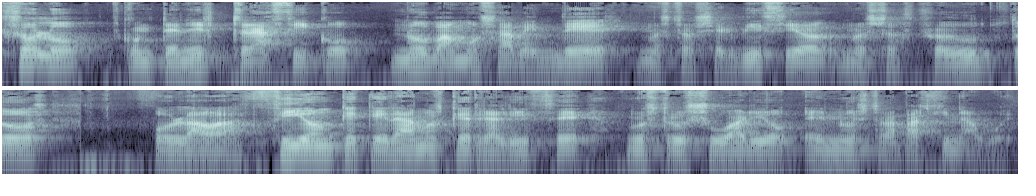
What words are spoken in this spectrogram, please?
solo con tener tráfico no vamos a vender nuestros servicios, nuestros productos o la acción que queramos que realice nuestro usuario en nuestra página web.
